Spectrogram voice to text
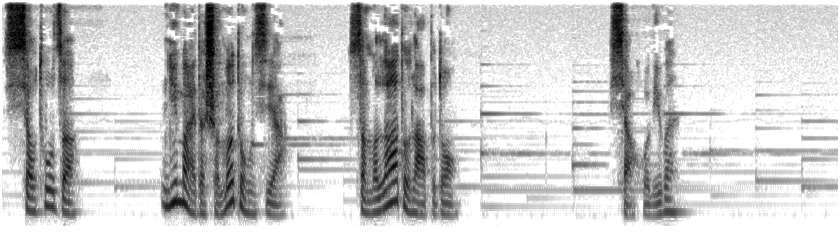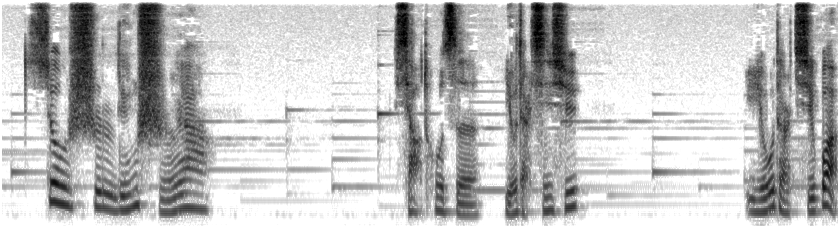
小兔子，你买的什么东西啊？怎么拉都拉不动？小狐狸问。就是零食呀。小兔子有点心虚。有点奇怪，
